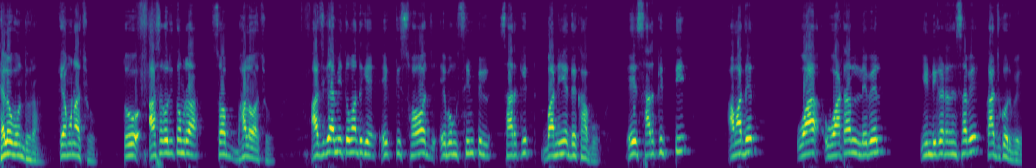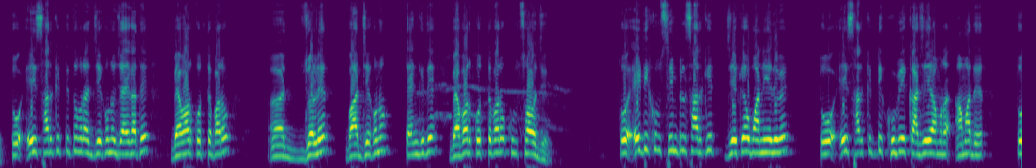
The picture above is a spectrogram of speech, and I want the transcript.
হ্যালো বন্ধুরা, কেমন আছো? তো আশা করি তোমরা সব ভালো আছো। আজকে আমি তোমাদেরকে একটি সহজ এবং সিম্পল সার্কিট বানিয়ে দেখাবো। এই সার্কিটটি আমাদের ওয়া ওয়াটার লেভেল ইন্ডিকেটর হিসাবে কাজ করবে। তো এই সার্কিটটি তোমরা যে কোনো জায়গাতে ব্যবহার করতে পারো জলের বা যে কোনো ট্যাঙ্কিতে ব্যবহার করতে পারো খুব সহজে। তো এটি খুব সিম্পল সার্কিট যে কেউ বানিয়ে দেবে। তো এই সার্কিটটি খুবই কাজে আমরা, আমাদের। তো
